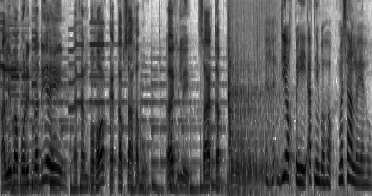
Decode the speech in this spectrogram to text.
কালি বা পৰহিদিনা দি আহিম। এথেন বহক একাপ চাহ খাব। এ খিলি চাহ একাপ দি। দিয়ক পেহী আপুনি বহক মই চাহ লৈ আহোঁ।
